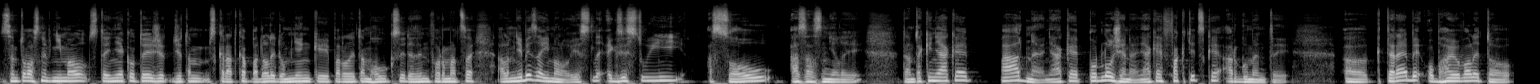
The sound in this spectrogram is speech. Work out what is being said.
jsem to vlastně vnímal stejně jako ty, že, že tam zkrátka padaly domněnky, padaly tam hoaxy, dezinformace, ale mě by zajímalo, jestli existují a jsou a zazněly tam taky nějaké pádné, nějaké podložené, nějaké faktické argumenty, uh, které by obhajovaly to,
